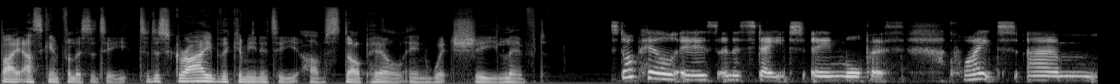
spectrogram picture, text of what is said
by asking Felicity to describe the community of Stob Hill in which she lived. Stob Hill is an estate in Morpeth, quite um,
